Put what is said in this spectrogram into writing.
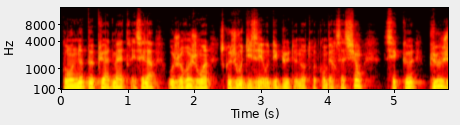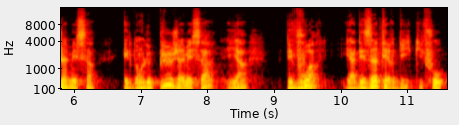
qu'on ne peut plus admettre. Et c'est là où je rejoins ce que je vous disais au début de notre conversation, c'est que plus jamais ça. Et dans le plus jamais ça, il y a des voies, il y a des interdits qu'il faut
